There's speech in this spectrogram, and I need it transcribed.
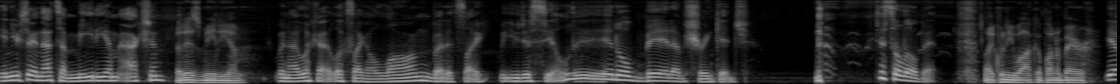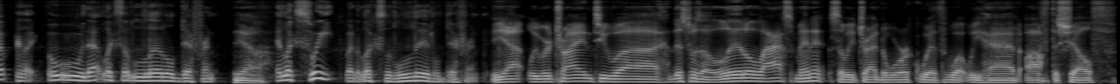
And you're saying that's a medium action? That is medium. When I look at it, it looks like a long, but it's like you just see a little bit of shrinkage. just a little bit. Like when you walk up on a bear. Yep. You're like, oh, that looks a little different. Yeah. It looks sweet, but it looks a little different. Yeah, we were trying to. Uh, this was a little last minute, so we tried to work with what we had off the shelf,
